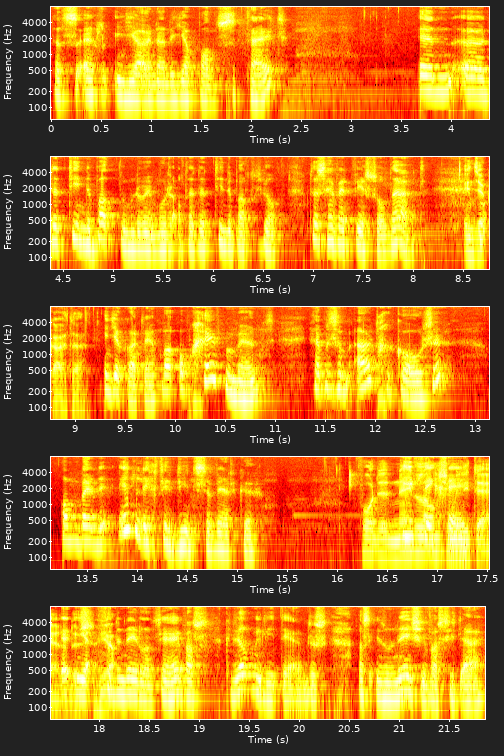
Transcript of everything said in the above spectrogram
Dat is eigenlijk een jaar na de Japanse tijd. En uh, de tiende bad noemde mijn moeder altijd, de tiende bataljon. Dus hij werd weer soldaat. In Jakarta? In Jakarta. Maar op een gegeven moment hebben ze hem uitgekozen om bij de inlichtingendienst te werken. Voor de Nederlandse militairen dus? Ja, voor de Nederlandse. Hij was knelmilitair, dus als Indonesië was hij daar.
